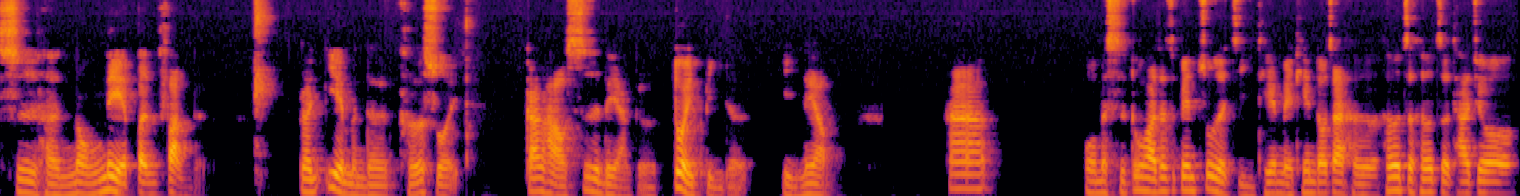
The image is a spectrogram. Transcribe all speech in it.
是很浓烈奔放的，跟也门的可水刚好是两个对比的饮料。”他。我们史都华在这边住了几天，每天都在喝，喝着喝着，他就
